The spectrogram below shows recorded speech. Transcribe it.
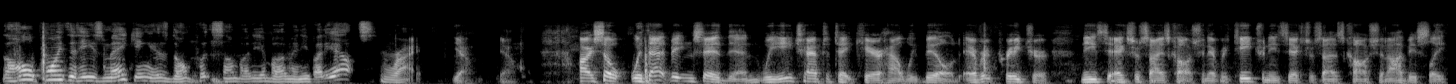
The whole point that he's making is don't put somebody above anybody else. Right. All right, so with that being said, then, we each have to take care how we build. Every preacher needs to exercise caution. Every teacher needs to exercise caution, obviously,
